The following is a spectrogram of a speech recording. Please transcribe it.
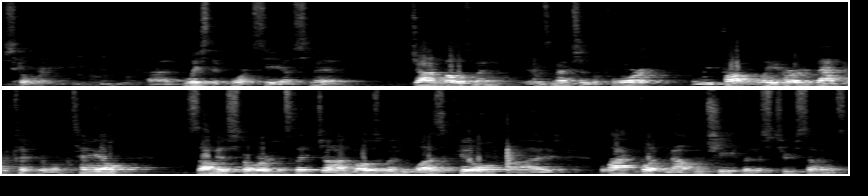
story, uh, at least at Fort C.F. Smith. John Bozeman, it was mentioned before, and you probably heard that particular tale. Some historians think John Bozeman was killed by Blackfoot Mountain Chief and his two sons.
